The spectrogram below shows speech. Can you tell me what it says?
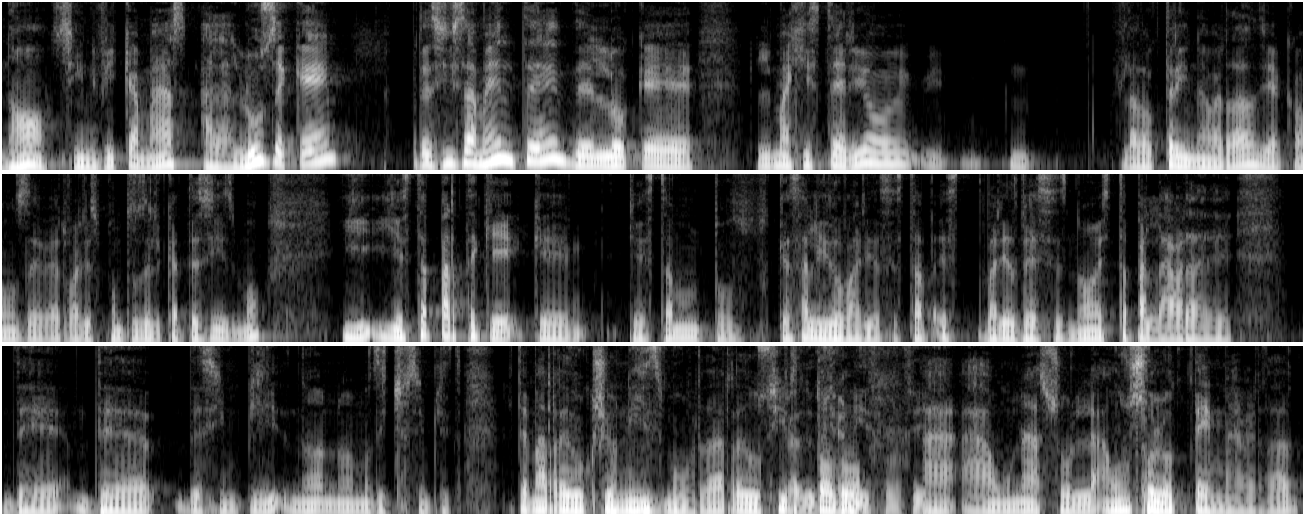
no, significa más a la luz de qué? Precisamente de lo que el magisterio, la doctrina, ¿verdad? Ya acabamos de ver varios puntos del catecismo. Y, y esta parte que, que, que están, pues, que ha salido varias, esta, es, varias veces, ¿no? Esta palabra de, de, de, de simpli, no, no hemos dicho simplista, el tema reduccionismo, ¿verdad? Reducir todo sí. a, a, una sola, a un solo tema, ¿verdad?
